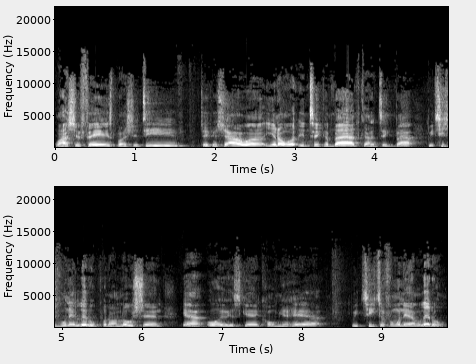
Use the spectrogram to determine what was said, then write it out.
Wash your face, brush your teeth, take a shower. You know what? You take a bath, gotta take bath. We teach them when they're little. Put on lotion, yeah, oil your skin, comb your hair. We teach them from when they're little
